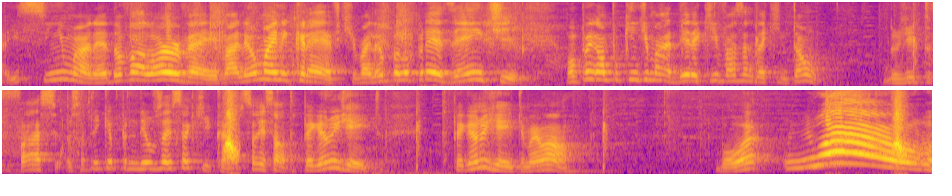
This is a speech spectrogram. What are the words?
Aí sim, mano. É do valor, velho. Valeu, Minecraft. Valeu pelo presente. Vamos pegar um pouquinho de madeira aqui e vazar daqui, então. De um jeito fácil. Eu só tenho que aprender a usar isso aqui, cara. Só isso, ó. Tô pegando jeito. Tô pegando jeito, meu irmão. Boa. Uau!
